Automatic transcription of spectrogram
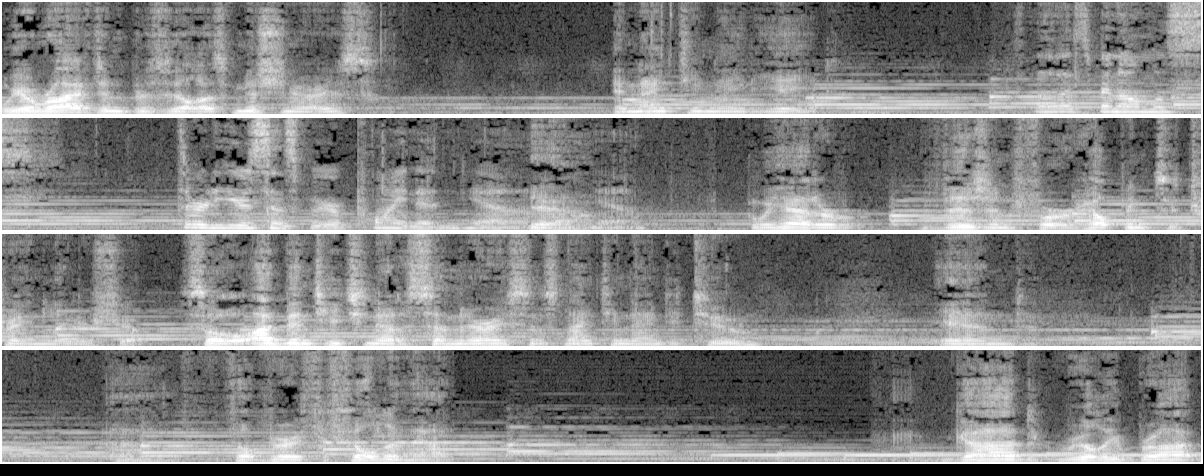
We arrived in Brazil as missionaries in 1988. Well, it's been almost 30 years since we were appointed. Yeah. Yeah. Yeah. We had a vision for helping to train leadership. So I've been teaching at a seminary since 1992 and uh, felt very fulfilled in that. God really brought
